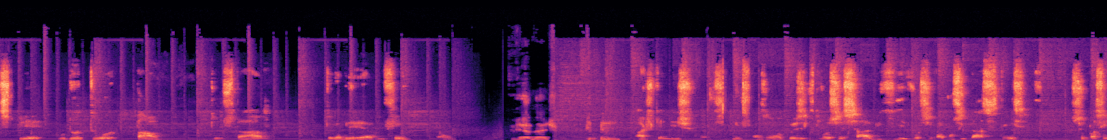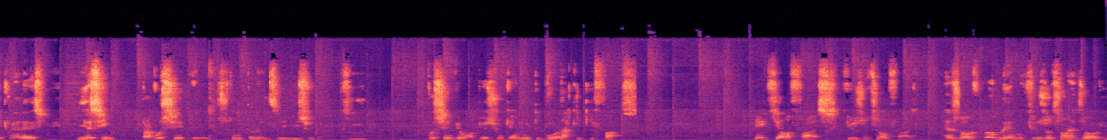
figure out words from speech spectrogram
ser o doutor tal, doutor Gustavo, doutor Gabriel, enfim. Então, Verdade. acho que é isso. Cara. Você tem que fazer uma coisa que você sabe que você vai conseguir dar assistência que o seu paciente merece. E assim, para você, eu costumo também dizer isso, velho, que você vê uma pessoa que é muito boa naquilo que faz. O que, que ela faz que os outros não fazem? Resolve problema que os outros não resolvem.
